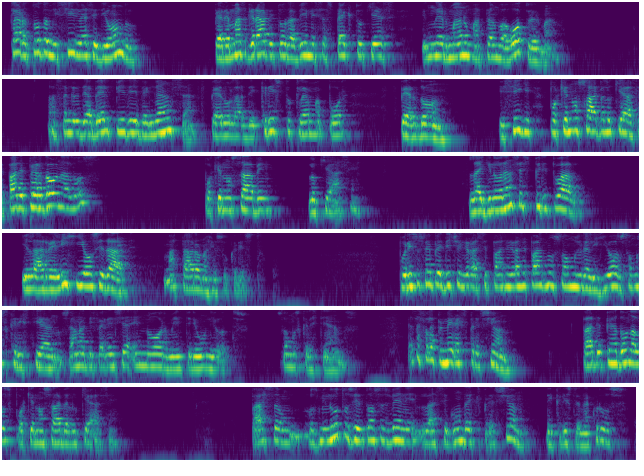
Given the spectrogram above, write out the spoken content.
Claro, todo homicídio é hediondo, mas é mais grave todavia nesse aspecto que é um irmão matando a outro irmão. A sangre de Abel pide vingança, pero la de Cristo clama por perdão. E sigue, porque não sabem o que fazem. Padre, perdónalos, porque não sabem o que fazem. A ignorância espiritual e a religiosidade mataram a Jesucristo. Por isso sempre he dicho em Graça e Paz, em Graça e Paz não somos religiosos, somos cristianos. Há uma diferença enorme entre um e outro. Somos cristianos. Essa foi a primeira expressão. Padre, perdona-los porque não sabem o que fazem. Passam os minutos e então vem a segunda expressão de Cristo na cruz.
